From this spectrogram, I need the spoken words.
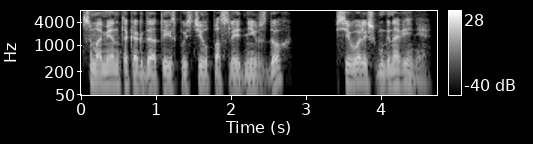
С момента, когда ты испустил последний вздох? Всего лишь мгновение –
